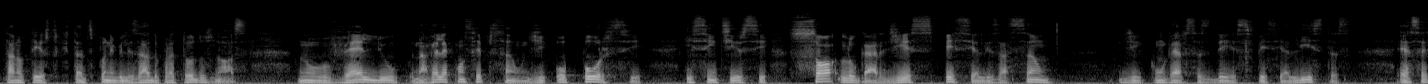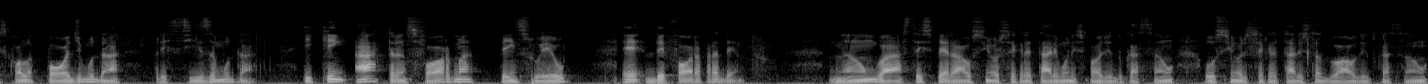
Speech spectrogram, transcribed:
está no texto que está disponibilizado para todos nós, no velho, na velha concepção de opor-se e sentir-se só lugar de especialização, de conversas de especialistas, essa escola pode mudar, precisa mudar. E quem a transforma, penso eu, é de fora para dentro. Não basta esperar o senhor secretário municipal de educação, ou o senhor secretário estadual de educação,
